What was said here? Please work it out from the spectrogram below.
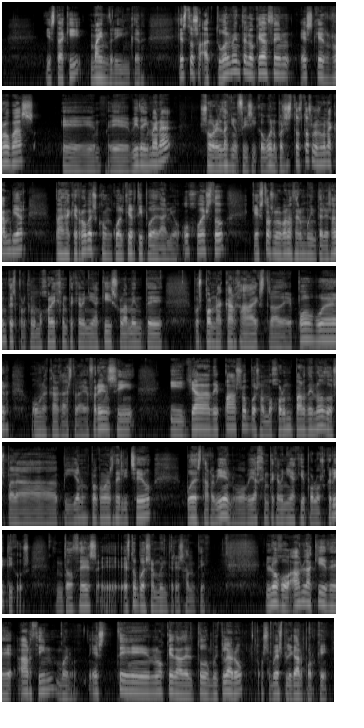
y este de aquí, Mind Drinker. Que estos actualmente lo que hacen es que robas eh, eh, vida y mana sobre el daño físico. Bueno, pues estos dos los van a cambiar para que robes con cualquier tipo de daño. Ojo a esto, que estos los van a hacer muy interesantes porque a lo mejor hay gente que venía aquí solamente pues para una carga extra de power o una carga extra de frenzy y ya de paso pues a lo mejor un par de nodos para pillar un poco más de licheo puede estar bien o había gente que venía aquí por los críticos. Entonces eh, esto puede ser muy interesante. Luego habla aquí de Arthin. Bueno, este no queda del todo muy claro. Os voy a explicar por qué.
